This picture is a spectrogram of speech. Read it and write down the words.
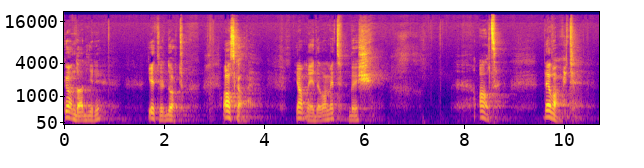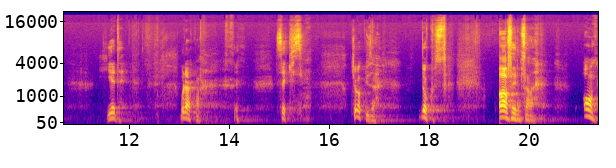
gönder geri, getir dört. Az kaldı. Yapmaya devam et. 5 6 Devam et. 7 Bırakma. 8 Çok güzel. 9 Aferin sana. 10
